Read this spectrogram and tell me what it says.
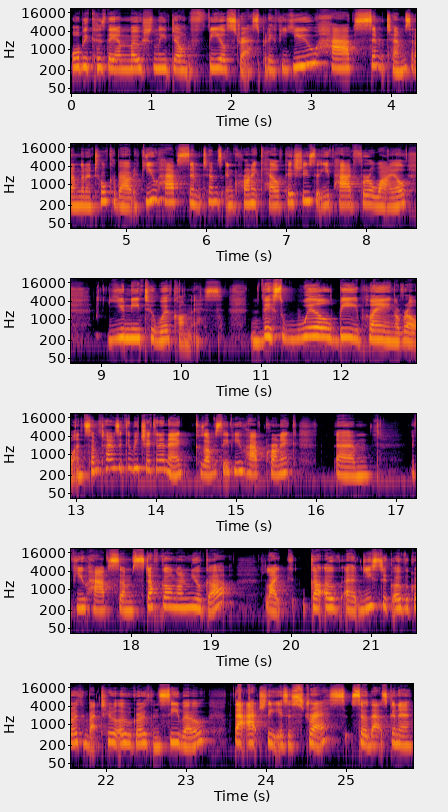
or because they emotionally don't feel stressed. But if you have symptoms that I'm going to talk about, if you have symptoms and chronic health issues that you've had for a while, you need to work on this. This will be playing a role. And sometimes it can be chicken and egg, because obviously, if you have chronic, um, if you have some stuff going on in your gut, like gut over, uh, yeast overgrowth and bacterial overgrowth and SIBO, that actually is a stress. So that's going to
